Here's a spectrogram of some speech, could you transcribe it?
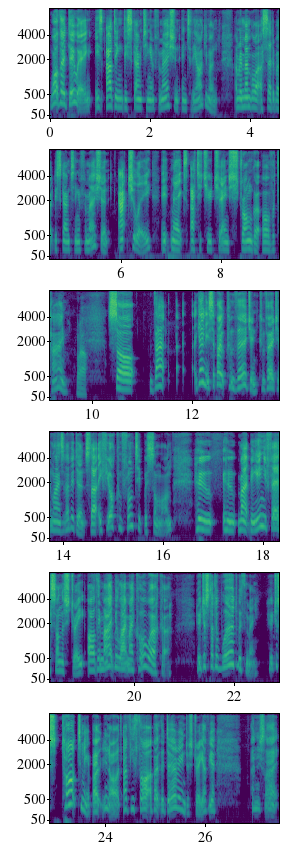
what they're doing is adding discounting information into the argument. And remember what I said about discounting information. Actually, it makes attitude change stronger over time. Wow. So that again, it's about converging, converging lines of evidence. That if you're confronted with someone who who might be in your face on the street, or they might be like my coworker, who just had a word with me, who just talked to me about, you know, have you thought about the dairy industry? Have you? And it's like,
